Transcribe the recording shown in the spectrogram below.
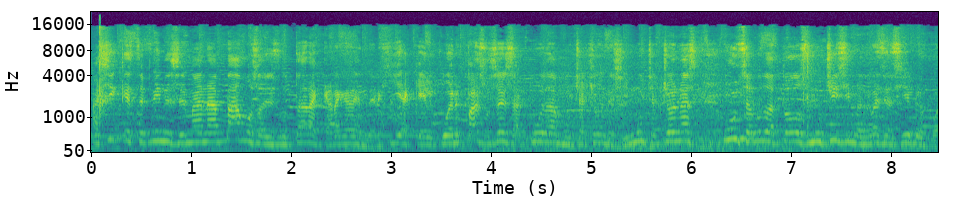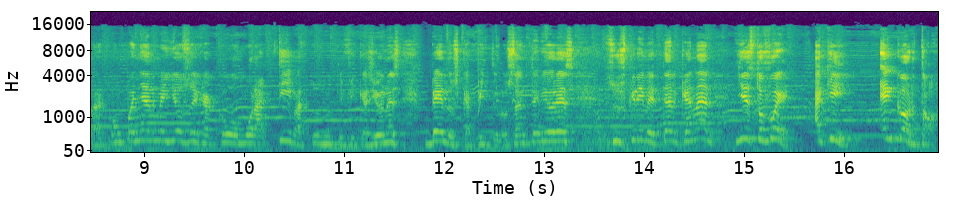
Así que este fin de semana vamos a disfrutar carga de energía, que el cuerpazo se sacuda, muchachones y muchachonas. Un saludo a todos, muchísimas gracias siempre por acompañarme. Yo soy Jacobo Mora, activa tus notificaciones, ve los capítulos anteriores, suscríbete al canal y esto fue aquí en corto.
